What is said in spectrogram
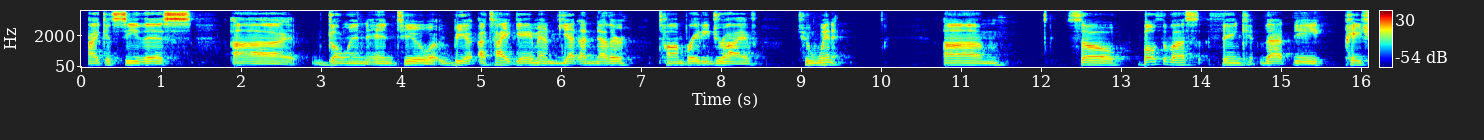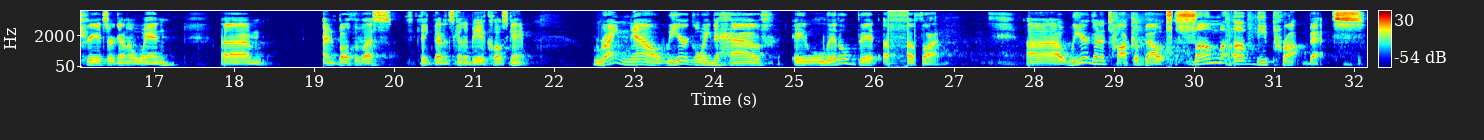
I could see this uh, going into be a, a tight game and yet another Tom Brady drive to win it. Um, so both of us think that the Patriots are going to win, um, and both of us think that it's going to be a close game. Right now, we are going to have a little bit of fun. Uh, we are going to talk about some of the prop bets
